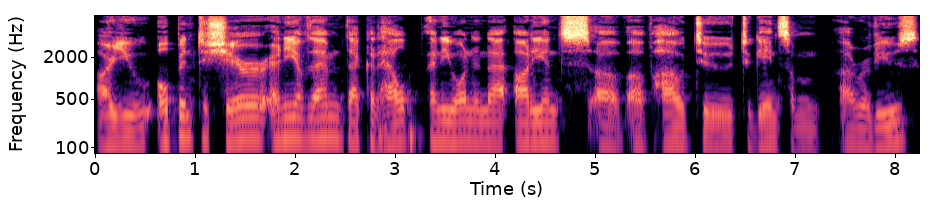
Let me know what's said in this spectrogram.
Are you open to share any of them that could help anyone in that audience of, of how to to gain some uh, reviews?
